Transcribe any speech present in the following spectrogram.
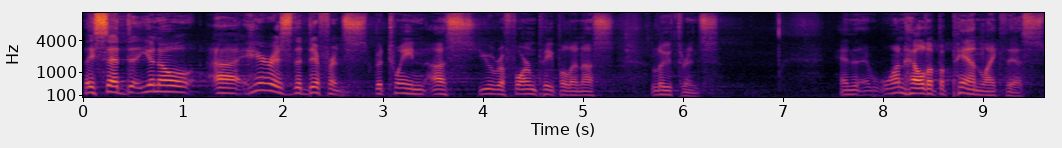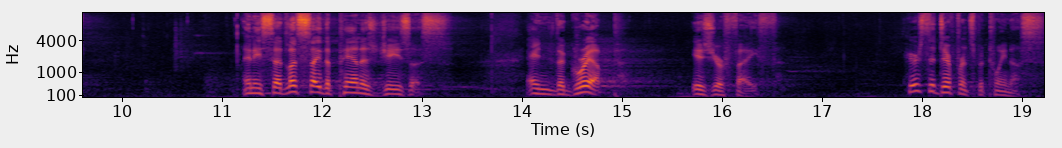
They said, You know, uh, here is the difference between us, you Reformed people, and us Lutherans. And one held up a pen like this. And he said, Let's say the pen is Jesus, and the grip is your faith. Here's the difference between us.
